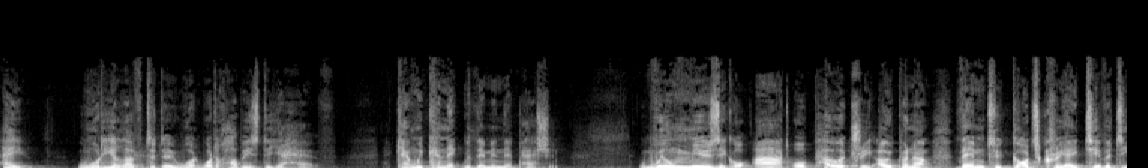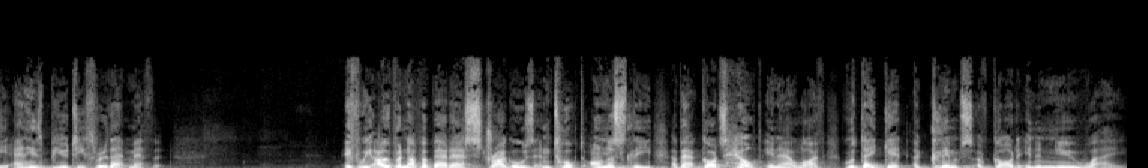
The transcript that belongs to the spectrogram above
Hey, what do you love to do? What, what hobbies do you have? Can we connect with them in their passion? Will music or art or poetry open up them to God's creativity and His beauty through that method? If we opened up about our struggles and talked honestly about God's help in our life, would they get a glimpse of God in a new way?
